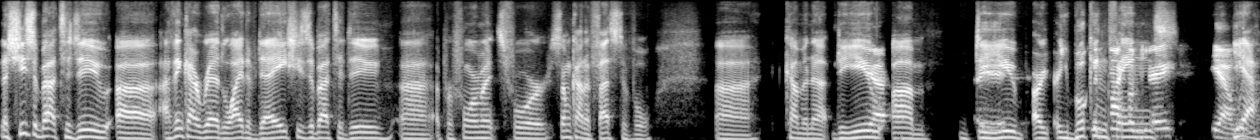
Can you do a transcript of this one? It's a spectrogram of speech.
now she's about to do. Uh, I think I read Light of Day. She's about to do uh, a performance for some kind of festival uh, coming up. Do you? Yeah. Um, do you? Are, are you booking things? J? Yeah. Yeah.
